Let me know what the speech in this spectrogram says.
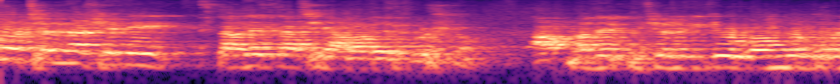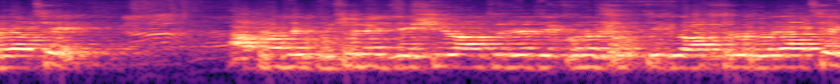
করছেন না সেটি তাদের কাছে আমাদের প্রশ্ন। আপনাদের পিছনে কি কেউ বন্ধ ধরে আছে? আপনাদের পিছনে দেশীয় আন্তর্জাতিক কোন শক্তি কি অস্ত্র ধরে আছে?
